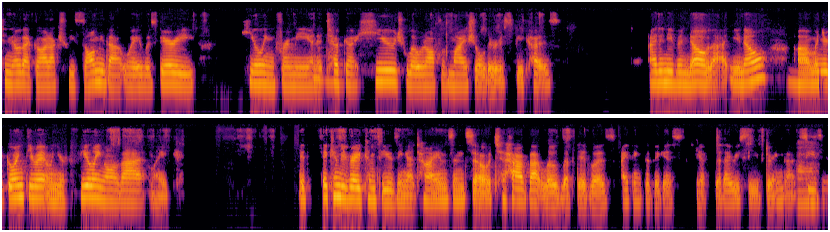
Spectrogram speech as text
to know that God actually saw me that way was very healing for me, and it mm. took a huge load off of my shoulders because I didn't even know that, you know? Mm-hmm. Um, when you're going through it, when you're feeling all that, like, it, it can be very confusing at times. And so to have that load lifted was, I think, the biggest gift that I received during that uh, season.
